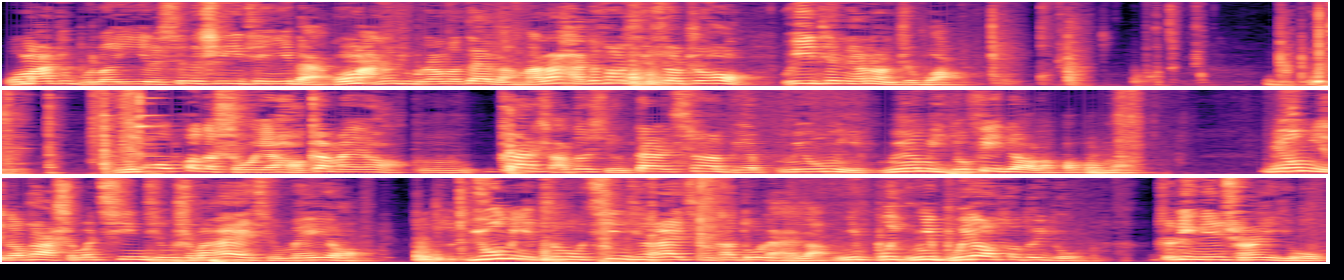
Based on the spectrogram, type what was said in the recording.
我妈就不乐意了。现在是一天一百，我马上就不让她带了。马上孩子放学校之后，我一天两场直播。你落魄的时候也好，干嘛也好，嗯，干啥都行，但是千万别没有米，没有米就废掉了，宝宝们。没有米的话，什么亲情，什么爱情没有；有米之后，亲情、爱情它都来了。你不，你不要它都有，这里面全是油。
